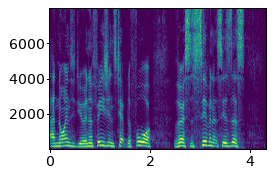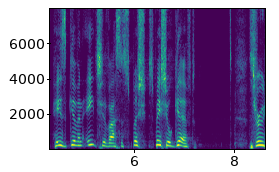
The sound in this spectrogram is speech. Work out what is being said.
anointed you. In Ephesians chapter 4, verses 7, it says this He's given each of us a spe- special gift through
